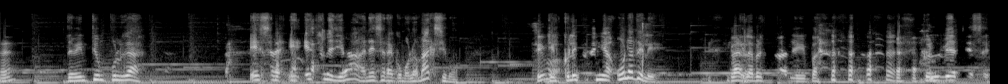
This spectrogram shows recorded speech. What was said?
¿Eh? de 21 pulgadas. Esa, e- esa la llevaban, esa era como lo máximo. Sí, Y el colegio tenía una tele. claro. que la prestaban ahí con el VHS.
